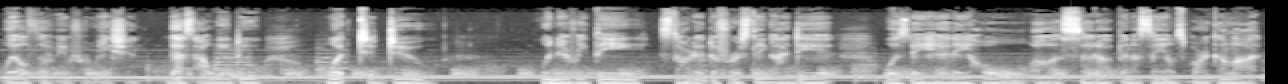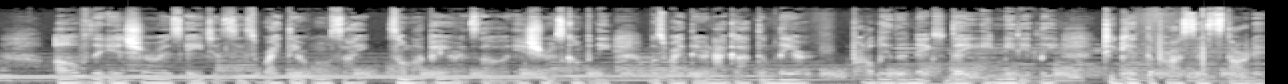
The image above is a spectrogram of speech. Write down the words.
wealth of information. That's how we do what to do when everything started. The first thing I did was they had a whole uh, setup in a Sam's parking lot of the insurance agencies right there on site. So my parents' uh, insurance company was right there, and I got them there probably the next day immediately to get the process started.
